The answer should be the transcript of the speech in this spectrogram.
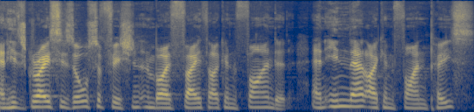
And His grace is all sufficient, and by faith I can find it. And in that I can find peace,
